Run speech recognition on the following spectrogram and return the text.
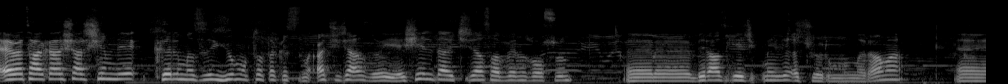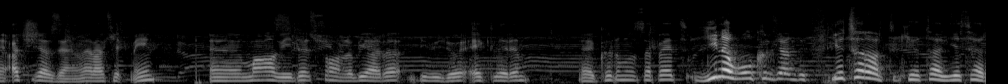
Evet arkadaşlar şimdi kırmızı yumurta takısını açacağız ve yeşil de açacağız haberiniz olsun. Ee, biraz gecikmeli açıyorum bunları ama e, açacağız yani merak etmeyin. Ee, mavi de sonra bir ara bir video eklerim. Ee, kırmızı sepet yine Walker geldi. Yeter artık yeter yeter.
